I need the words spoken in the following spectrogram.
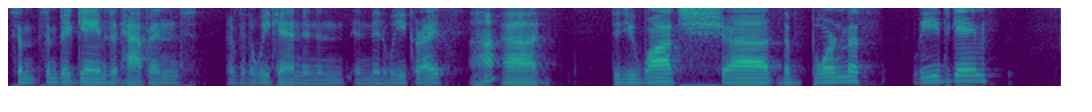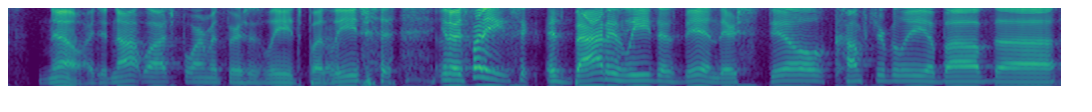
some some big games that happened over the weekend and in, in midweek, right? Uh-huh. Uh Did you watch uh, the Bournemouth Leeds game? No, I did not watch Bournemouth versus Leeds, but Leeds, you know, it's funny. As bad as Leeds has been, they're still comfortably above the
